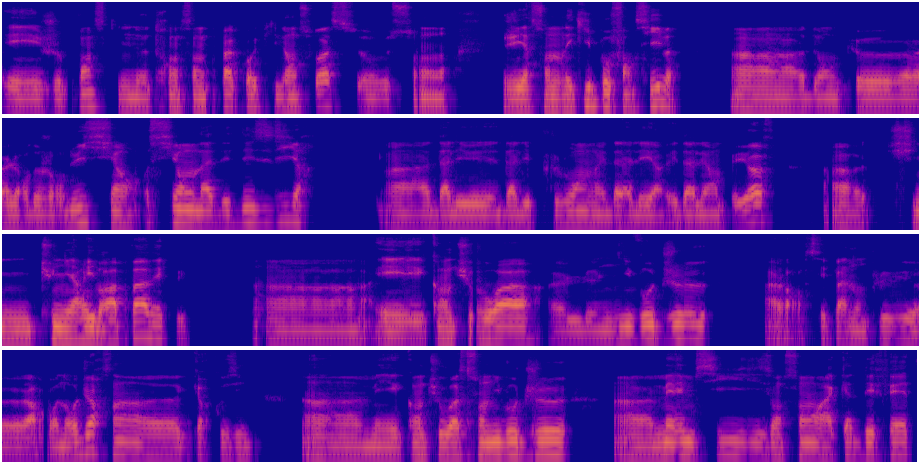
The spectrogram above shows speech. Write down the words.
Et je pense qu'il ne transcende pas, quoi qu'il en soit, ce- son, dire, son équipe offensive. Donc, à l'heure d'aujourd'hui, si si on a des désirs euh, d'aller plus loin et d'aller en playoff, tu, tu n'y arriveras pas avec lui. Euh, et quand tu vois euh, le niveau de jeu, alors c'est pas non plus euh, Aaron Rodgers, hein, Kirk Cousins, euh, mais quand tu vois son niveau de jeu, même s'ils en sont à quatre défaites,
